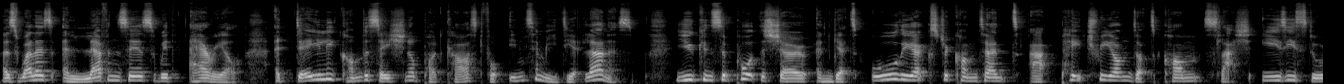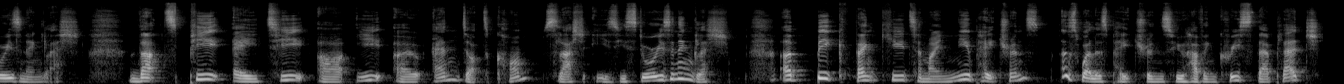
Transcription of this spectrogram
as well as Elevenses with Ariel, a daily conversational podcast for intermediate learners. You can support the show and get all the extra content at patreon.com slash easy stories in English. That's p-a-t-r-e-o-n dot com slash easy stories in English. A big thank you to my new patrons, as well as patrons who have increased their pledge,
